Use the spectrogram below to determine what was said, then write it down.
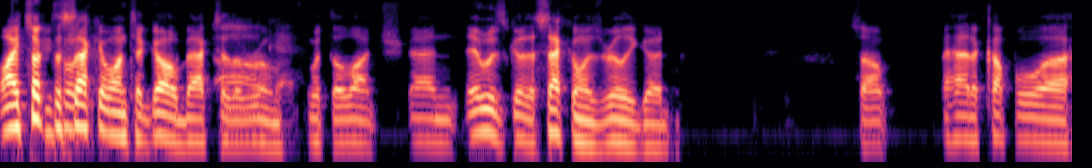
Well, I took the second one to go back to the Oh, room okay. with the lunch, and it was good. The second one was really good. So I had a couple uh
